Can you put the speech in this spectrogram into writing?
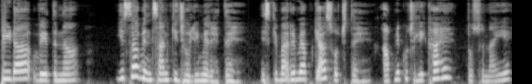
पीड़ा वेदना ये सब इंसान की झोली में रहते हैं। इसके बारे में आप क्या सोचते हैं? आपने कुछ लिखा है तो सुनाइए।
